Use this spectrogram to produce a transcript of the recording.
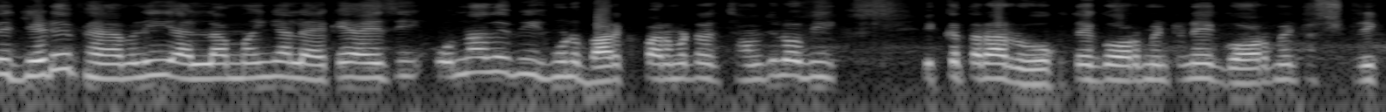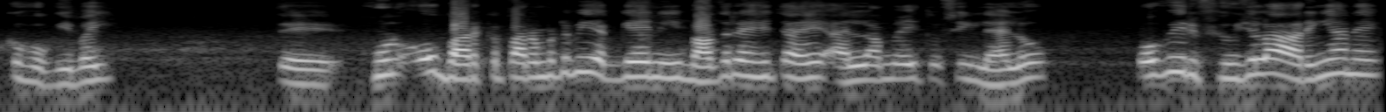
ਤੇ ਜਿਹੜੇ ਫੈਮਿਲੀ ਐਲਐਮਆਈਆਂ ਲੈ ਕੇ ਆਏ ਸੀ, ਉਹਨਾਂ ਦੇ ਵੀ ਹੁਣ ਵਰਕ ਪਰਮਿਟ ਸਮਝ ਲਓ ਵੀ ਇੱਕ ਤਰ੍ਹਾਂ ਰੋਕ ਤੇ ਗਵਰਨਮੈਂਟ ਨੇ ਗਵਰਨਮੈਂਟ ਸਟ੍ਰਿਕ ਹੋ ਗਈ ਬਈ। ਤੇ ਹੁਣ ਉਹ ਵਰਕ ਪਰਮਿਟ ਵੀ ਅੱਗੇ ਨਹੀਂ ਵੱਧ ਰਹੇ, ਚਾਹੇ ਐਲਐਮਆਈ ਤੁਸੀਂ ਲੈ ਲਓ, ਉਹ ਵੀ ਰਿਫਿਊਜ਼ਲ ਆ ਰਹੀਆਂ ਨੇ।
